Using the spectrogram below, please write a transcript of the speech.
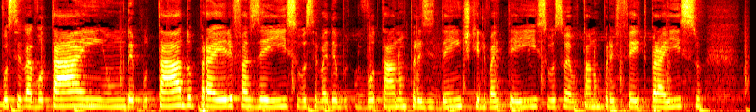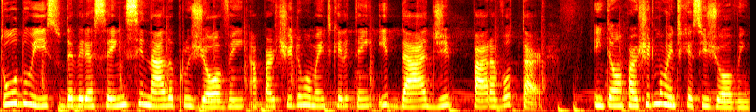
Você vai votar em um deputado para ele fazer isso, você vai votar num presidente que ele vai ter isso, você vai votar num prefeito para isso. Tudo isso deveria ser ensinado para o jovem a partir do momento que ele tem idade para votar. Então, a partir do momento que esse jovem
